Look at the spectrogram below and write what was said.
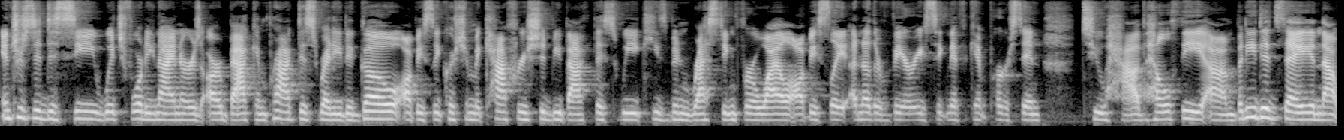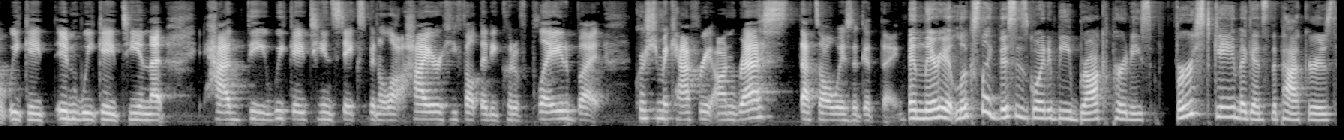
interested to see which 49ers are back in practice, ready to go. Obviously, Christian McCaffrey should be back this week. He's been resting for a while. Obviously, another very significant person to have healthy. Um, but he did say in that week eight, in week 18 that had the week 18 stakes been a lot higher, he felt that he could have played, but Christian McCaffrey on rest, that's always a good thing. And Larry, it looks like this is going to be Brock Purdy's first game against the Packers.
